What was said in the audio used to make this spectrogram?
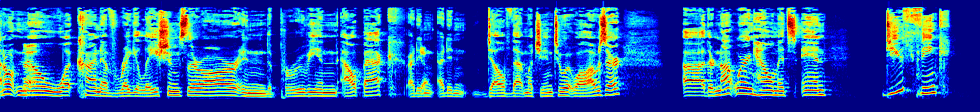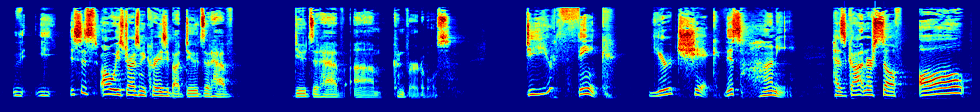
I don't know what kind of regulations there are in the Peruvian outback. I didn't. I didn't delve that much into it while I was there. Uh, they're not wearing helmets. And do you think this is always drives me crazy about dudes that have dudes that have um, convertibles? Do you think your chick, this honey, has gotten herself all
